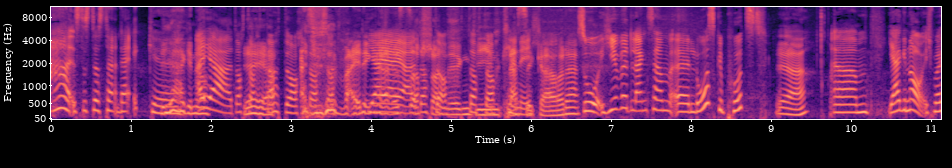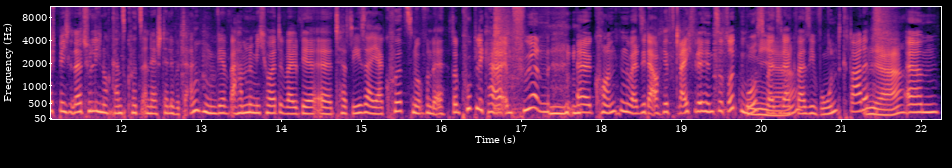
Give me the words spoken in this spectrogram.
Ah, ist das das da an der Ecke? Ja, genau. Ah ja, doch, doch, ja, ja. doch, doch, also doch, doch. Weidinger Ja, ja, ja, ist doch, doch, schon doch, irgendwie doch, ein. Klassiker, oder? So, hier wird langsam äh, losgeputzt. Ja. Ähm, ja, genau. Ich möchte mich natürlich noch ganz kurz an der Stelle bedanken. Wir haben nämlich heute, weil wir äh, Theresa ja kurz nur von der Republika entführen äh, konnten, weil sie da auch jetzt gleich wieder hin zurück muss, weil sie Ja. da quasi wohnt gerade, Ja. ähm,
